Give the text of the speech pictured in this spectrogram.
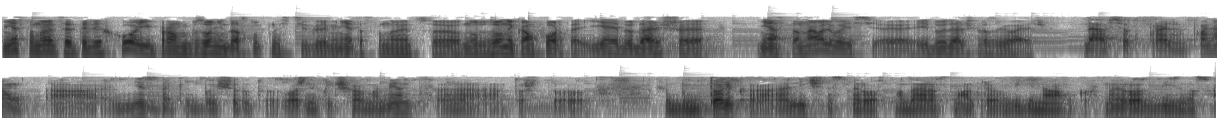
мне становится это легко, и прям в зоне доступности для меня это становится, ну, зоной комфорта. Я иду дальше не останавливаясь, э, иду дальше развиваюсь. Да, все ты правильно понял. А, единственное, как бы еще тут важный ключевой момент, э, то, что как бы не только личностный рост мы да, рассматриваем в виде навыков, но и рост бизнеса.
